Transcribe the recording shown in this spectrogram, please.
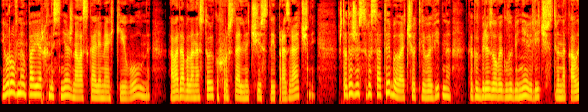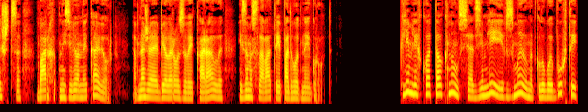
Его ровную поверхность нежно ласкали мягкие волны, а вода была настолько хрустально чистой и прозрачной, что даже с высоты было отчетливо видно, как в бирюзовой глубине величественно колышется бархатный зеленый ковер, обнажая бело-розовые кораллы и замысловатые подводные гроты. Клим легко оттолкнулся от земли и взмыл над голубой бухтой,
